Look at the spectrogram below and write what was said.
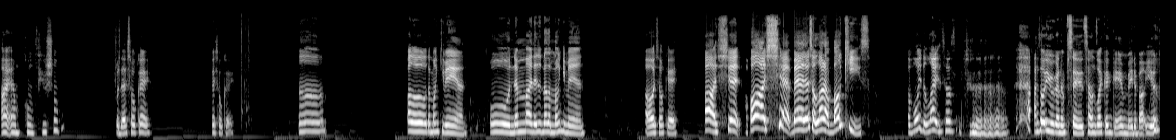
I am confusion. But that's okay. It's okay. Um. Follow the monkey man. Oh, never mind. There's another monkey man. Oh, it's okay. Oh shit. Oh shit, man. There's a lot of monkeys. Avoid the light. Sounds. I thought you were gonna say it sounds like a game made about you.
